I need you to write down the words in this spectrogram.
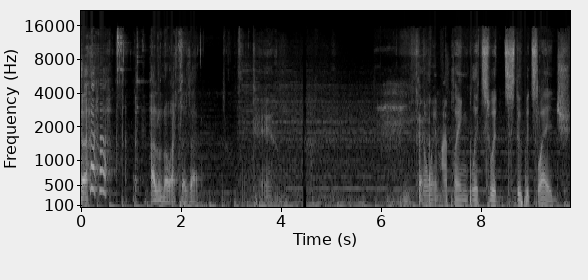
I don't know why it does that. Okay. no way am I playing Blitz with stupid Sledge.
